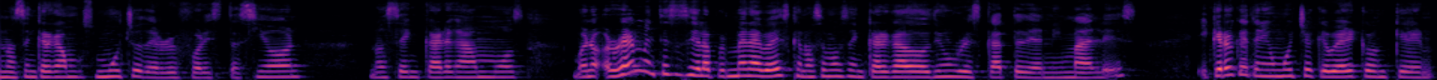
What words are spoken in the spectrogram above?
nos encargamos mucho de reforestación, nos encargamos, bueno, realmente esa ha sido la primera vez que nos hemos encargado de un rescate de animales y creo que ha tenido mucho que ver con que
